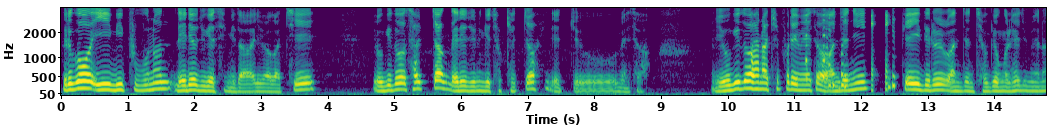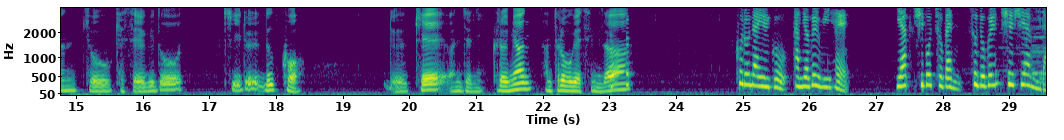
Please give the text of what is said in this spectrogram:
그리고 이 밑부분은 내려주겠습니다. 이와 같이 여기도 살짝 내려주는 게 좋겠죠 이때쯤에서 여기도 하나 keyframe에서 완전히 fade를 완전 적용을 해주면은 좋겠어요. 여기도 키를 넣고 이렇게 완전히. 그러면 한번 들어보겠습니다. 코로나19 방역을 위해 약 15초간 소독을 실시합니다.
